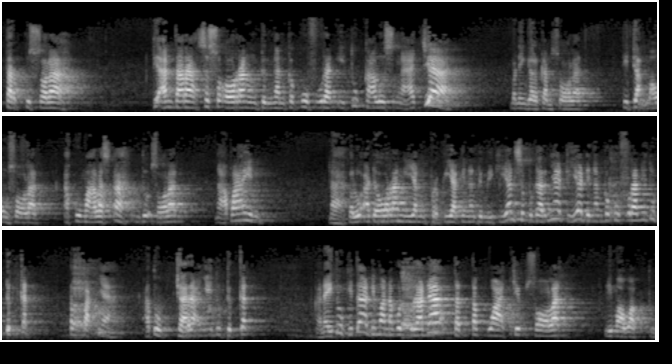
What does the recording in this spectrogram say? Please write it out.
tarkus sholat." Di antara seseorang dengan kekufuran itu kalau sengaja meninggalkan sholat, tidak mau sholat, aku malas ah untuk sholat, ngapain? Nah, kalau ada orang yang berkeyakinan demikian, sebenarnya dia dengan kekufuran itu dekat tempatnya atau jaraknya itu dekat. Karena itu kita di mana pun berada tetap wajib sholat lima waktu.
